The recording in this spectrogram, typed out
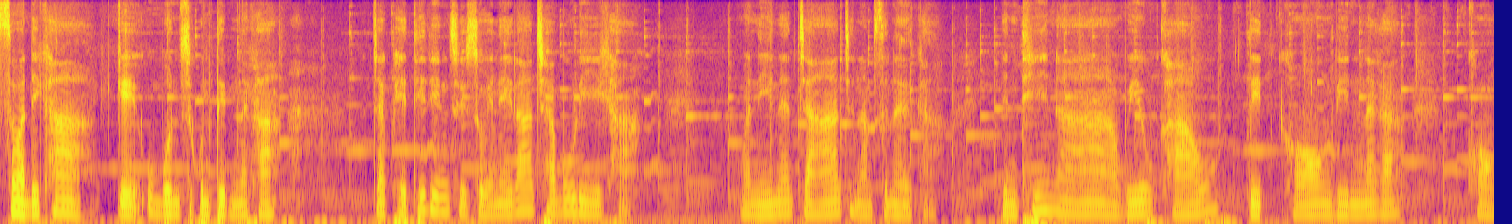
สวัสดีค่ะ เก๋อุบลสกุลต็มนะคะ จากเพจที่ดินสวยๆ ในราชบุรีค่ะ วันนี้นะจ๊ะจะนำเสนอค่ะ เป็นที่นาวิวเขาติดคลองดินนะคะคลอง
